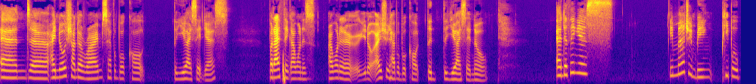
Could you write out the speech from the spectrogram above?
and uh, I know Shonda Rhimes have a book called "The Year I Said Yes," but I think I want to, I want to, you know, I should have a book called "The The Year I Said No." And the thing is, imagine being people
